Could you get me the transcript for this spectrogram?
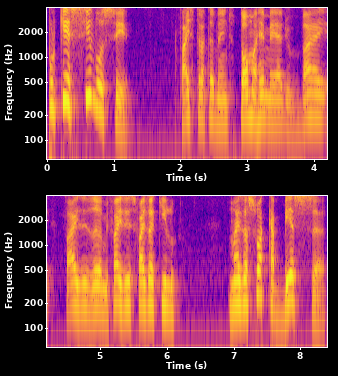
Porque se você faz tratamento, toma remédio, vai, faz exame, faz isso, faz aquilo, mas a sua cabeça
